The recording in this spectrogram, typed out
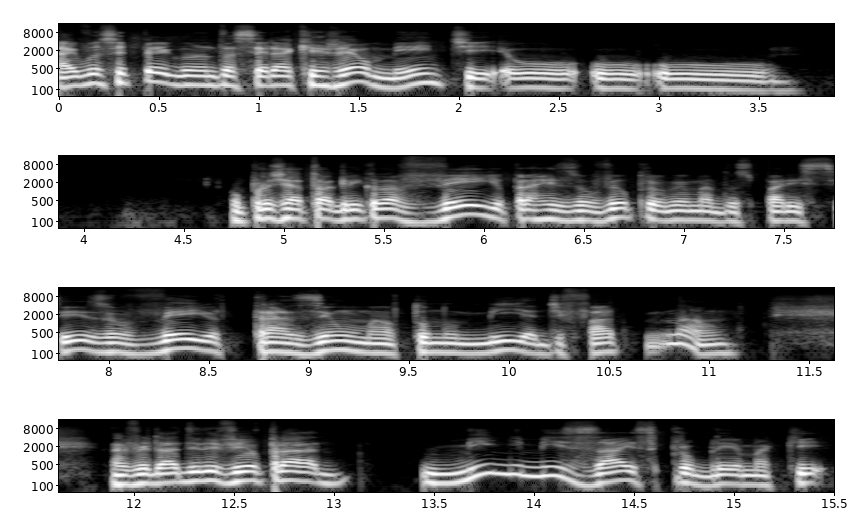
Aí você pergunta, será que realmente o, o, o, o projeto agrícola veio para resolver o problema dos parecidos, ou veio trazer uma autonomia de fato? Não. Na verdade, ele veio para minimizar esse problema que,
